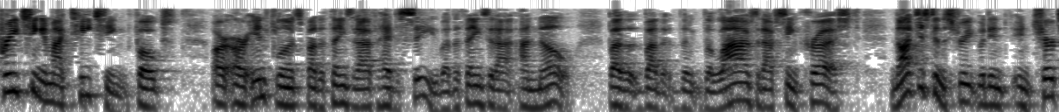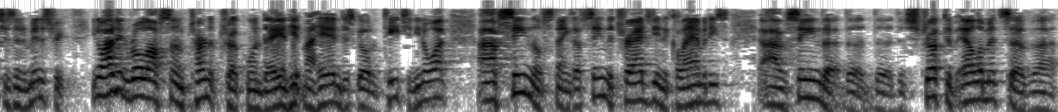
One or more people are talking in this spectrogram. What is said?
preaching and my teaching, folks, are, are influenced by the things that I've had to see, by the things that I, I know, by the by the, the, the lives that I've seen crushed, not just in the street, but in, in churches and in ministry. You know, I didn't roll off some turnip truck one day and hit my head and just go to teaching. You know what? I've seen those things. I've seen the tragedy and the calamities. I've seen the, the, the, destructive elements of, uh,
